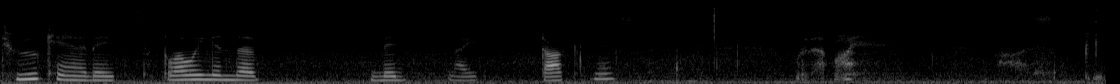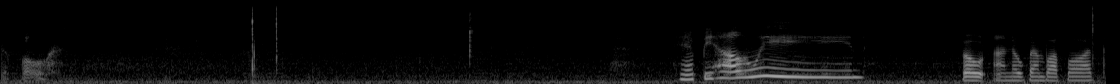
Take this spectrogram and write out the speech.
two candidates glowing in the midnight darkness. Whatever. Oh, so beautiful. Happy Halloween! Vote on November 4th.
